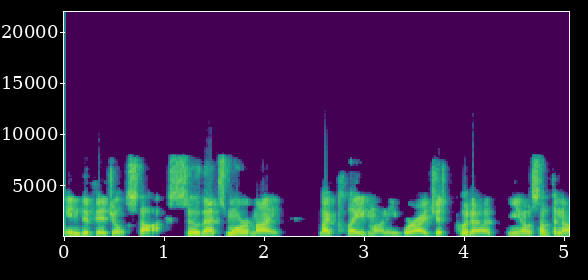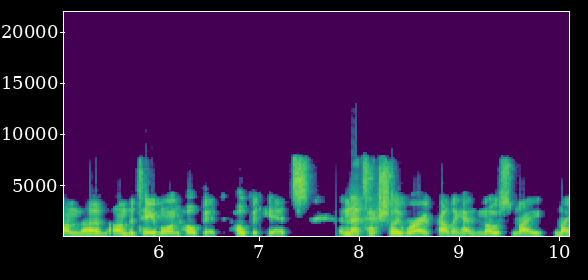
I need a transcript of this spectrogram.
individual stocks. So that's more my, my play money where I just put a, you know, something on the, on the table and hope it, hope it hits. And that's actually where I probably had most of my, my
